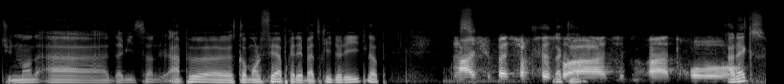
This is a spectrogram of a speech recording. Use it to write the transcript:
tu demandes à Davidson, un peu euh, comme on le fait après les batteries de l'Elite Lop. Ouais, je suis pas sûr que ce soit, ce soit trop, Alex?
